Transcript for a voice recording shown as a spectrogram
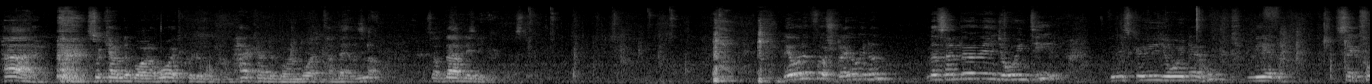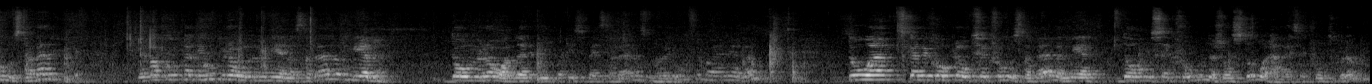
här så kan det bara vara ett kolumnnamn, här kan det bara vara ett tabellnamn. Så att där blir det inga konstigheter. Det var den första joinen. Men sen behöver vi en join till. För vi ska ju joina ihop med sektionstabellen. Vi har kopplat ihop rollen i medlemstabellen med de rader i participationstabellen som hör ihop för varje medlem. Då ska vi koppla ihop sektionstabellen med de sektioner som står här i sektionskolumnen.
